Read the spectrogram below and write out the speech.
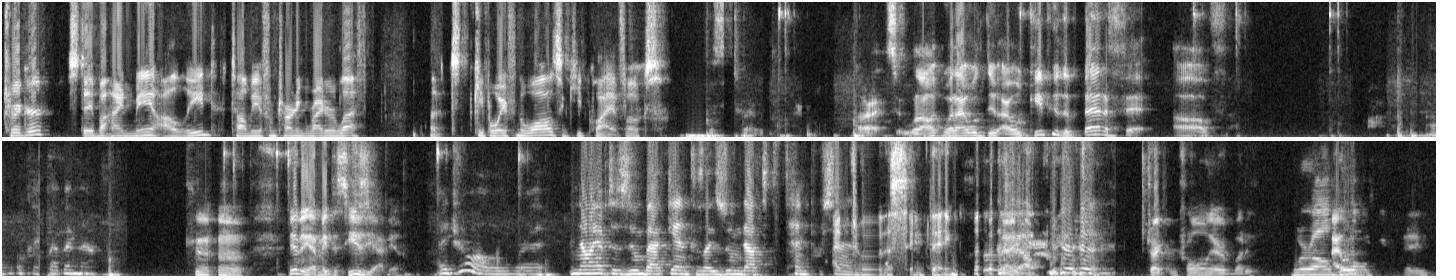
trigger. Stay behind me. I'll lead. Tell me if I'm turning right or left. Let's keep away from the walls and keep quiet, folks. This is where we All right. So what I what I will do, I will give you the benefit of. Oh, okay. Bye bye map. you think I made this easy on you? I drew all over it. Now I have to zoom back in because I zoomed out to 10%. I'm doing the same thing. I know. Try controlling everybody. We're all I doing will- the same thing.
